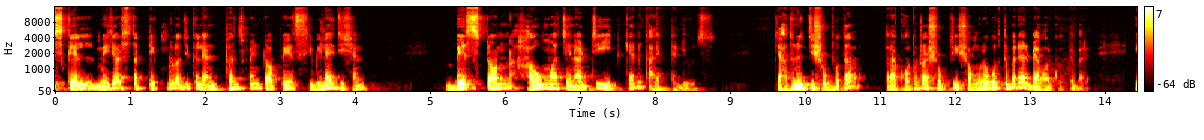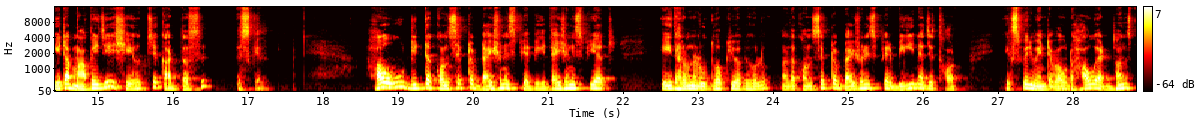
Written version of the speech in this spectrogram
scale measures the technological advancement of a civilization based on how much energy it can collect and use যে আধুনিক যে সভ্যতা, তারা কতটা শক্তি সংগ্রহ করতে পারে আর ব্যবহার করতে পারে। এটা মাপে যে সে হচ্ছে কার্দাসের scale. How did the concept of Dyson sphere begin Dyson sphere এই ধারণার উদ্ভব কীভাবে হলো? না the concept of Dyson sphere begin as a thought experiment about how advanced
